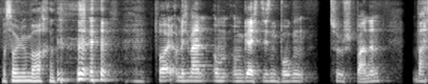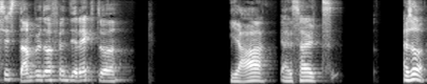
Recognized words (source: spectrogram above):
Was sollen wir machen? voll. Und ich meine, um, um gleich diesen Bogen zu spannen, was ist Dumbledore für ein Direktor? Ja, er ist halt. Also,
